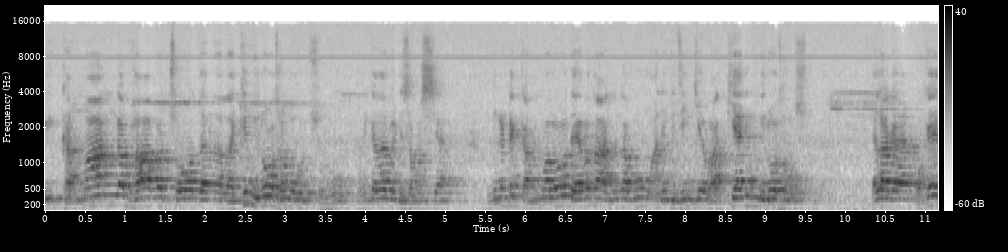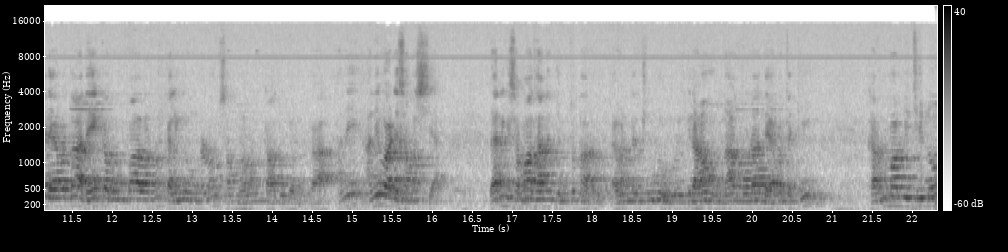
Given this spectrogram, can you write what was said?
ఈ కర్మాంగ భావ చోదనలకి విరోధము వచ్చును. అని కదా వీటి సమస్య. ఎందుకంటే కర్మలో దేవత అంగము అని విధించే వాక్యానికి విరోధం వస్తుంది. ఎలాగా? ఒకే దేవత అనేక రూపాలను కలిగి ఉండడం సంభవం కాదు కనుక అని అని వాడి సమస్య. దానికి సమాధానం చెప్తున్నారు. ఏమంటే చూడు విగ్రహం ఉన్నా కూడా దేవతకి కర్మ విధిలో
